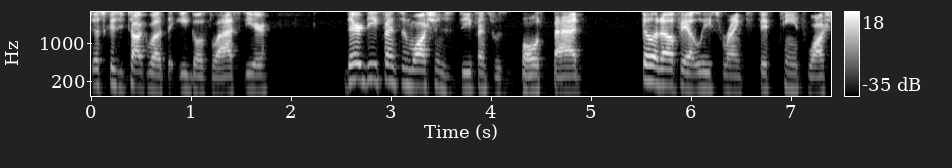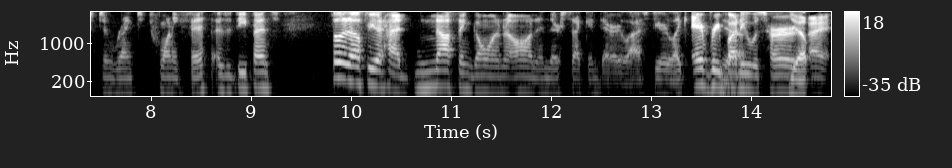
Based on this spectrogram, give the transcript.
just because you talk about the Eagles last year, their defense and Washington's defense was both bad. Philadelphia at least ranked 15th, Washington ranked 25th as a defense. Philadelphia had nothing going on in their secondary last year. Like everybody yeah. was hurt. Yep. I,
